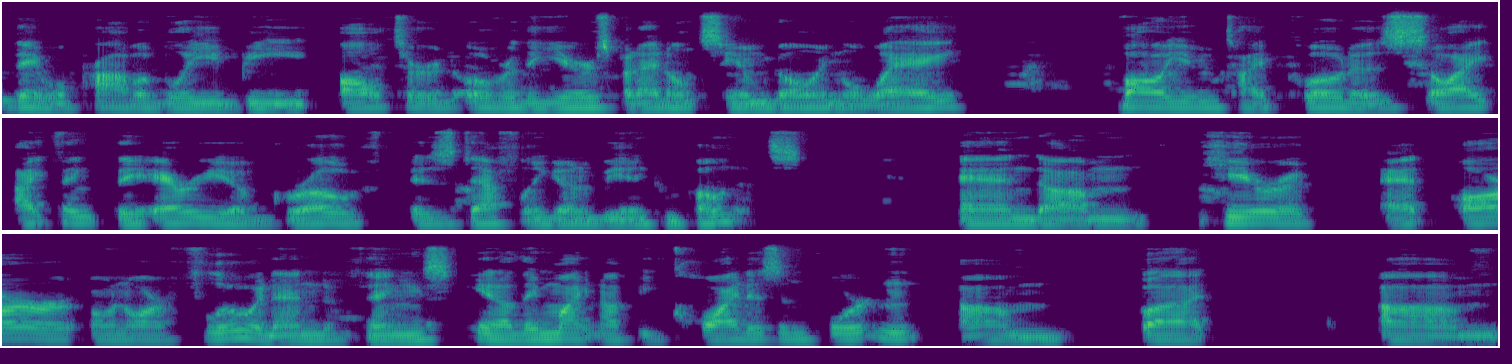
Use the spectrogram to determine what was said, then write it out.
They will probably be altered over the years, but I don't see them going away. Volume type quotas. So I, I think the area of growth is definitely going to be in components. And um, here at, at our on our fluid end of things, you know, they might not be quite as important, um, but um,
